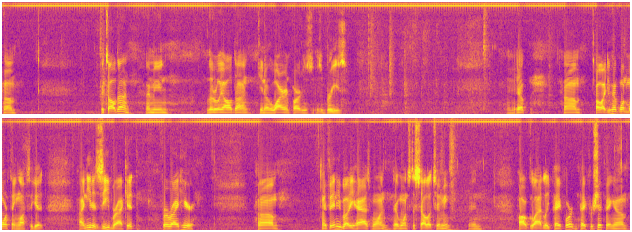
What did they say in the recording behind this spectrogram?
Um, it's all done. I mean, literally all done. You know, the wiring part is, is a breeze. Yep. Um, oh, I do have one more thing left to get. I need a Z bracket for right here. Um, if anybody has one that wants to sell it to me, then I'll gladly pay for it and pay for shipping. Um,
